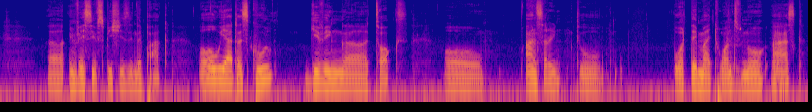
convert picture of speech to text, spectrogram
uh, invasive species in the park, or we are at a school giving uh, talks or answering to what they might want to know, Mm. ask.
